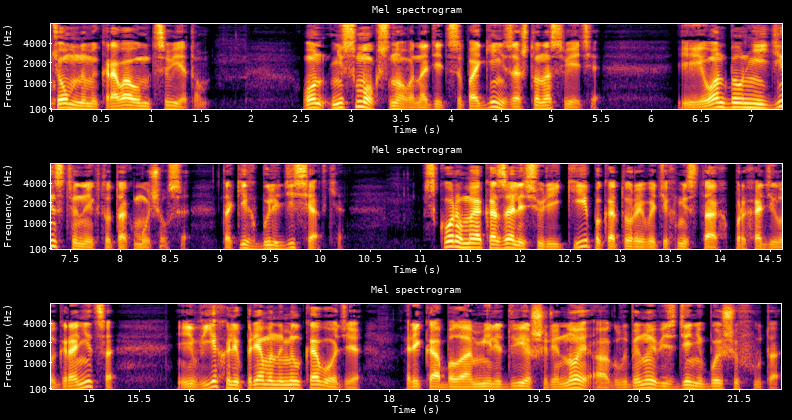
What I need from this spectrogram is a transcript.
темным и кровавым цветом. Он не смог снова надеть сапоги ни за что на свете. И он был не единственный, кто так мучился. Таких были десятки. Скоро мы оказались у реки, по которой в этих местах проходила граница, и въехали прямо на мелководье – Река была мили две шириной, а глубиной везде не больше фута.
